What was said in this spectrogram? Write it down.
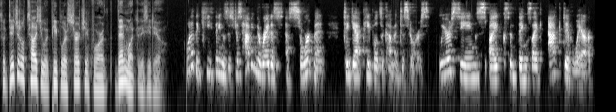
So digital tells you what people are searching for. Then what does he do? One of the key things is just having the right assortment to get people to come into stores. We are seeing spikes in things like active wear,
